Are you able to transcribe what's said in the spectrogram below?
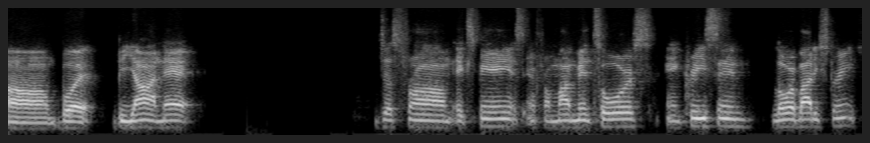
Um, but beyond that, just from experience and from my mentors, increasing lower body strength,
